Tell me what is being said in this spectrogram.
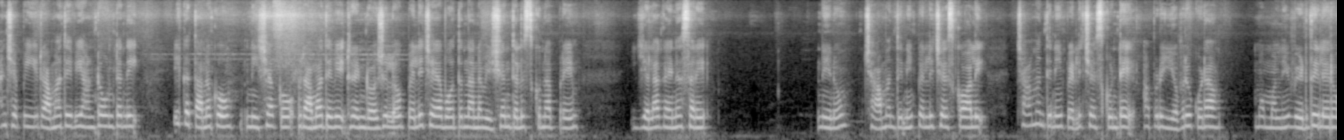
అని చెప్పి రామాదేవి అంటూ ఉంటుంది. ఇక తనకు నిషాకు రామాదేవి రెండు రోజుల్లో పెళ్ళి చేయబోతుందన్న విషయం తెలుసుకున్న ప్రేమ్ ఎలాగైనా సరే నేను చామంతిని పెళ్ళి చేసుకోవాలి. చామంతిని పెళ్ళి చేసుకుంటే అప్పుడు ఎవరు కూడా మమ్మల్ని విడదీలేరు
